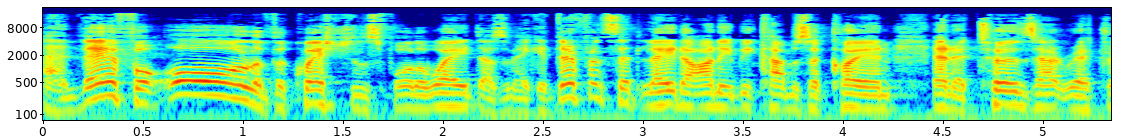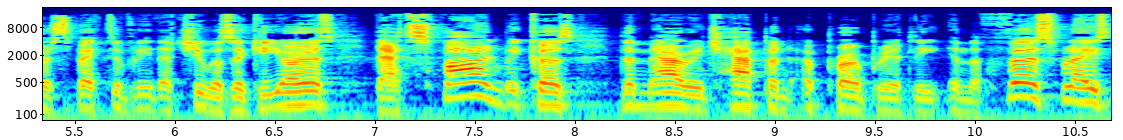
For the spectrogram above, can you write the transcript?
and therefore all of the questions fall away. It doesn't make a difference that later on he becomes a Kohen, and it turns out retrospectively that she was a Gioris. That's fine because the marriage happened appropriately in the first place,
